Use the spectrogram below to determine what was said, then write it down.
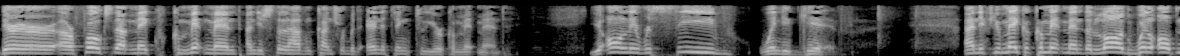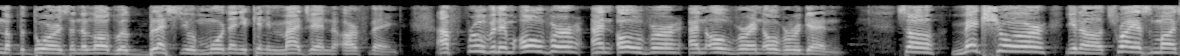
There are folks that make commitment and you still haven't contributed anything to your commitment. You only receive when you give. And if you make a commitment, the Lord will open up the doors and the Lord will bless you more than you can imagine or think. I've proven him over and over and over and over again. So make sure, you know, try as much.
